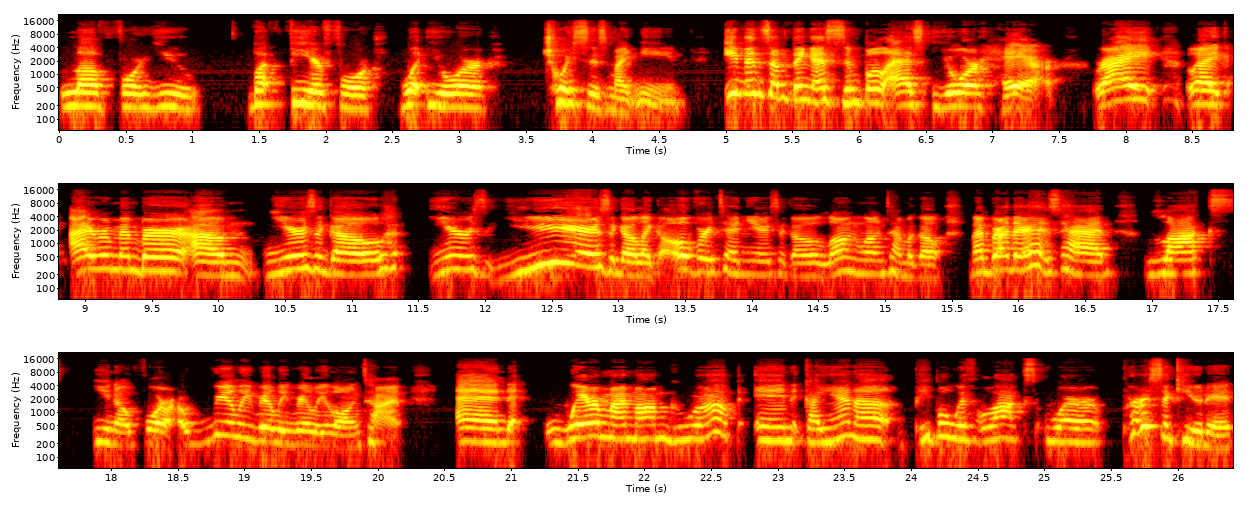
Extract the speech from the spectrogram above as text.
love for you, but fear for what your choices might mean. Even something as simple as your hair right? Like I remember um, years ago, years, years ago, like over 10 years ago, long, long time ago, my brother has had locks, you know, for a really, really, really long time. And where my mom grew up in Guyana, people with locks were persecuted.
